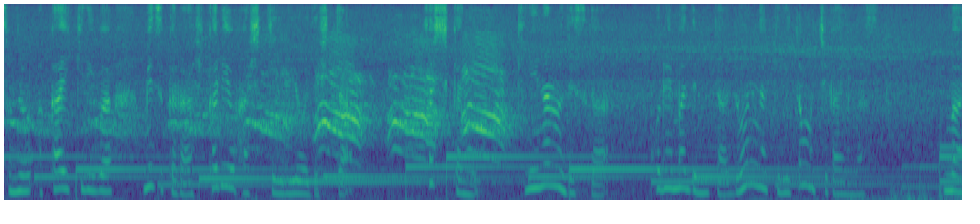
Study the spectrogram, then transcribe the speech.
その赤い霧は自ら光を発しているようでした。確かに霧なのですがこれまで見たどんな霧とも違います。今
